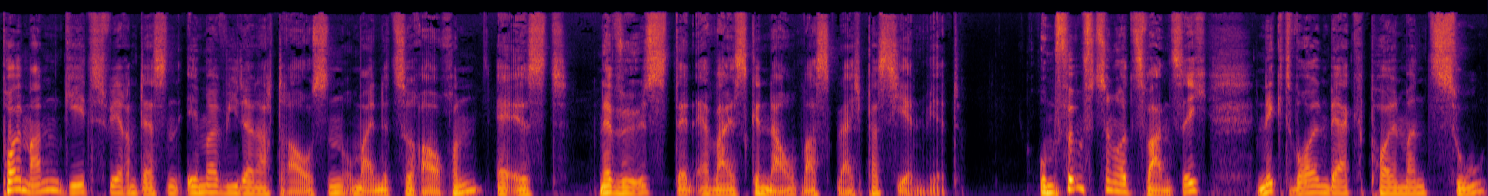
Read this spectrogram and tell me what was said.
Pollmann geht währenddessen immer wieder nach draußen, um eine zu rauchen. Er ist nervös, denn er weiß genau, was gleich passieren wird. Um 15.20 Uhr nickt Wollenberg Pollmann zu,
